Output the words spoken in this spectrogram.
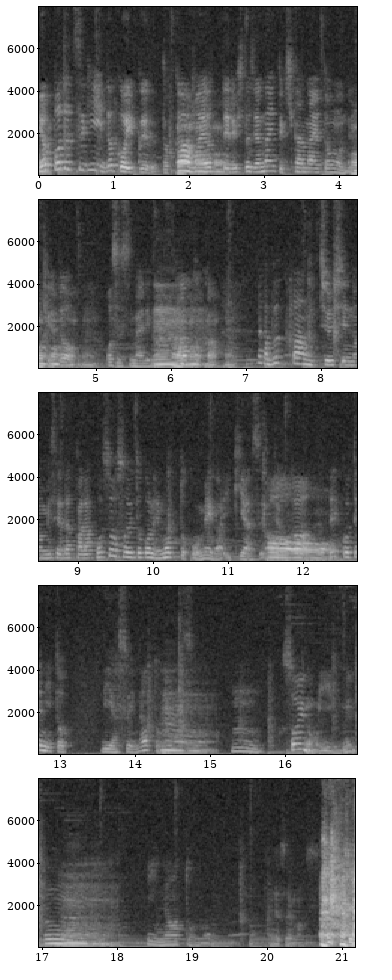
よっぽど次どこ行くとかうんうんうん迷ってる人じゃないと聞かないと思うんですけど、うん。うんうんうんおすすめありうんますか？うん。うん。うん。とか、なんか物販中心のお店だからこそそういうところにもっとこう目が行きやすいというかでこう手に取りやすいなと思います、うん。そういうのもいいよね。うん。うんうん。いいなと思う。ありがとうございます。その、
